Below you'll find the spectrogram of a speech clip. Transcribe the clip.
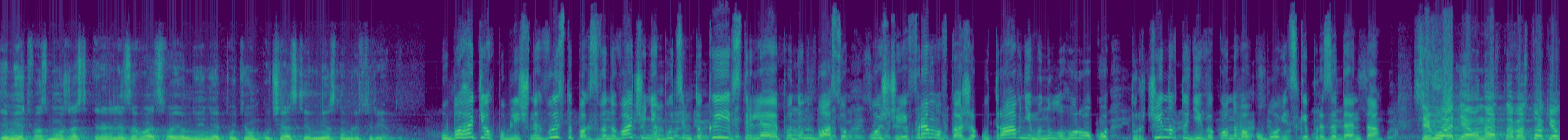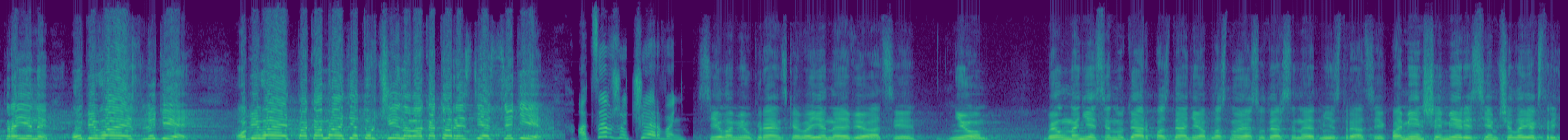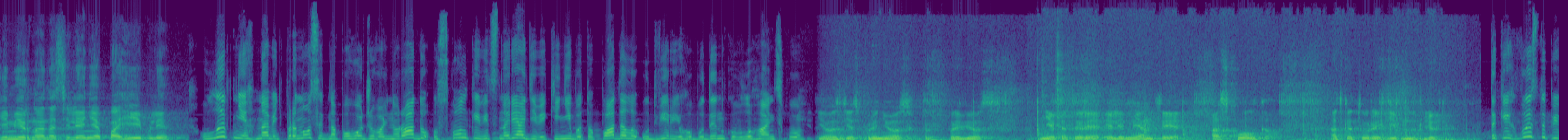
Иметь возможность реализовать свое мнение путем участия в местном референдуме. У багатьох публічних виступах звинувачення буцімто Київ стріляє по Донбасу. Ось що Єфремов каже у травні минулого року. Турчинов тоді виконував обов'язки президента. Сегодня у нас на востоке Украины убивают людей. Убивают по команде Турчинова, который здесь сидит. А це вже червень. Силами украинской военной авиации днем был нанесен удар по зданию областной государственной администрации. По меньшей мере 7 человек среди мирного населения погибли. У липні навіть приносить на погоджувальну раду осколки від снарядів, які нібито падали у двір його будинку в Луганську. Я вот здесь принес, привез некоторые элементы осколков, от которых гибнут люди.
